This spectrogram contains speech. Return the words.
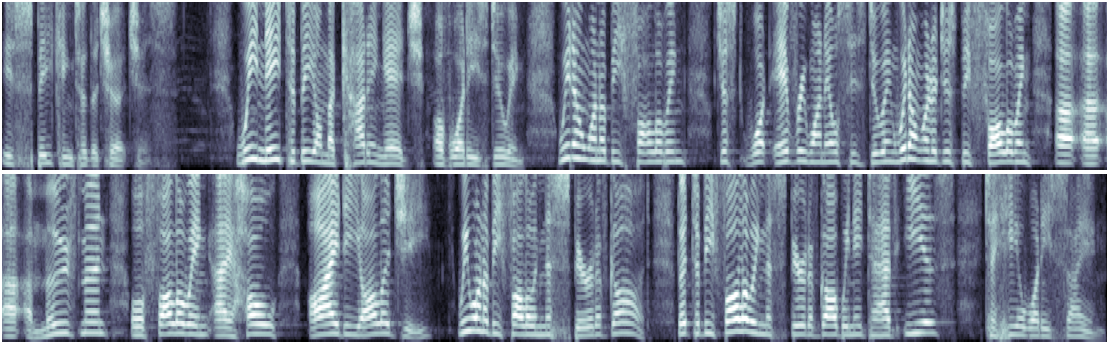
is speaking to the churches. We need to be on the cutting edge of what He's doing. We don't want to be following just what everyone else is doing. We don't want to just be following a, a, a movement or following a whole ideology. We want to be following the Spirit of God. But to be following the Spirit of God, we need to have ears to hear what He's saying.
